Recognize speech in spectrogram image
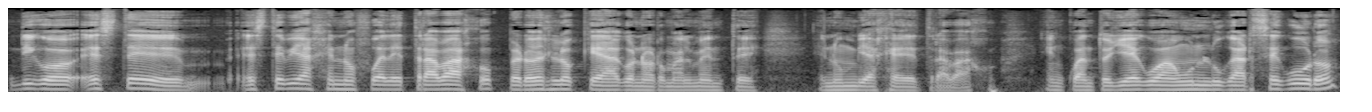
digo, este, este viaje no fue de trabajo, pero es lo que hago normalmente en un viaje de trabajo. En cuanto llego a un lugar seguro,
